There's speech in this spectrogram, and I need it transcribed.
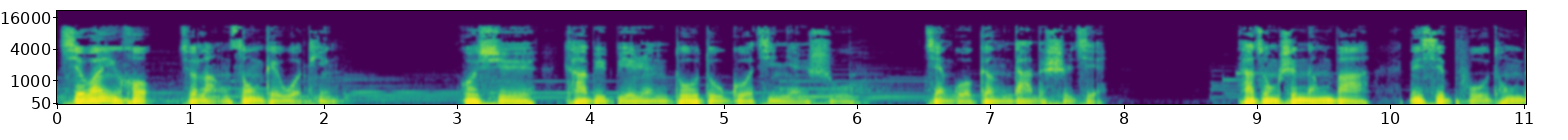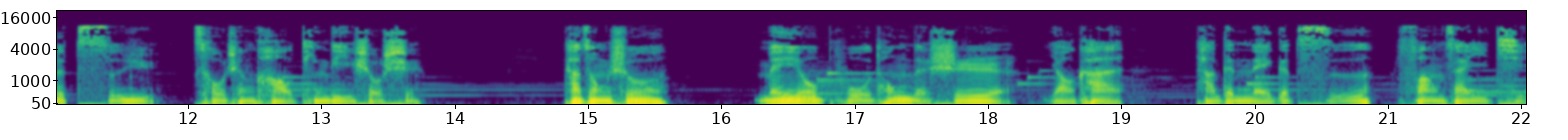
写完以后就朗诵给我听。或许他比别人多读过几年书，见过更大的世界。他总是能把那些普通的词语凑成好听的一首诗。他总说，没有普通的诗，要看他跟哪个词放在一起。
